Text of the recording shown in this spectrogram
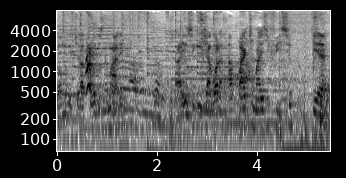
Vamos retirar todos, né, Mari? Aí é o seguinte, agora a parte mais difícil, que é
